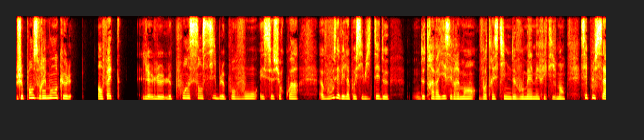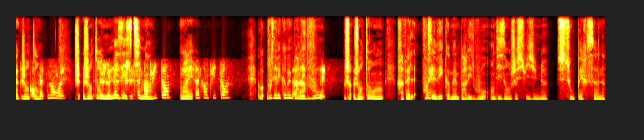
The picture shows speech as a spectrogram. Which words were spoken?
je pense vraiment que, en fait, le, le, le point sensible pour vous et ce sur quoi vous avez la possibilité de de travailler, c'est vraiment votre estime de vous-même, effectivement. C'est plus ça que j'entends. Complètement, oui. J'entends je une que J'ai mésestime. 58 ans. Ouais. J'ai 58 ans. Vous avez quand même Ça parlé va. de vous. J'entends, hein, Raphaël, vous Oui. avez quand même parlé de vous en disant je suis une sous-personne.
